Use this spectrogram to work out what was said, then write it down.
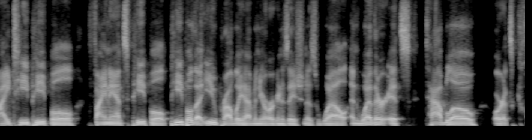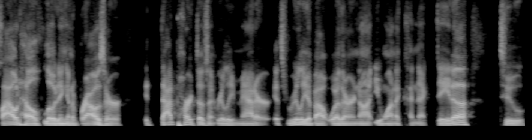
IT people, finance people, people that you probably have in your organization as well. And whether it's Tableau or it's Cloud Health loading in a browser, it, that part doesn't really matter. It's really about whether or not you want to connect data to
